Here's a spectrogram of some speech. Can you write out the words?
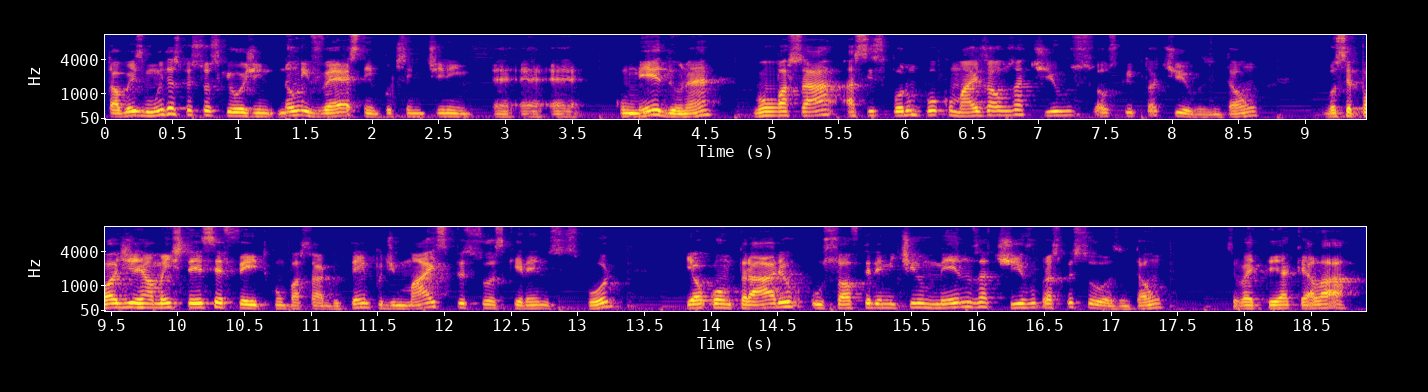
talvez muitas pessoas que hoje não investem por sentirem é, é, é, com medo, né, vão passar a se expor um pouco mais aos ativos, aos criptoativos. Então, você pode realmente ter esse efeito com o passar do tempo de mais pessoas querendo se expor e, ao contrário, o software emitindo menos ativo para as pessoas. Então, você vai ter aquela.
